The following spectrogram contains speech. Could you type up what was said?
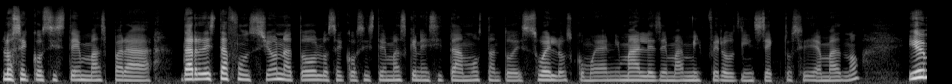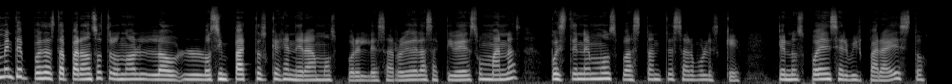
los ecosistemas, para dar esta función a todos los ecosistemas que necesitamos, tanto de suelos como de animales, de mamíferos, de insectos y demás, ¿no? Y obviamente, pues hasta para nosotros, ¿no? los impactos que generamos por el desarrollo de las actividades humanas, pues tenemos bastantes árboles que, que nos pueden servir para esto.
